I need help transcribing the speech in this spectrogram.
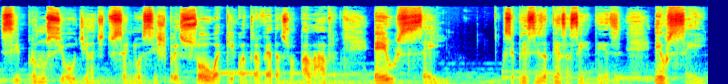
se pronunciou diante do Senhor, se expressou aqui com através da sua palavra. Eu sei. Você precisa ter essa certeza. Eu sei.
